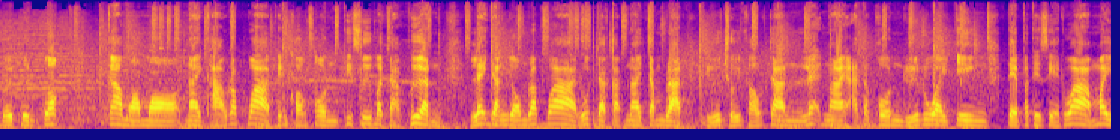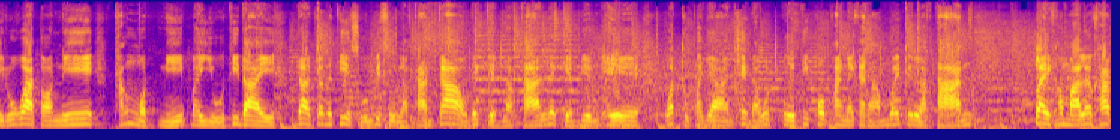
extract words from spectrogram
โดยปืนกล็อก9 มม นายขาวรับว่าเป็นของตนที่ซื้อมาจากเพื่อน และยังยอมรับว่ารู้จักกับนายจำรัดหรือฉุยเขาจันทร์และนายอัตพลหรือรวยจริง แต่ปฏิเสธว่าไม่รู้ว่าตอนนี้ทั้งหมดหนีไปอยู่ที่ใด ด้านเจ้าหน้าที่ศูนย์พิสูจน์หลักฐาน 9 ได้เก็บหลักฐานและเก็บ DNA วัตถุพยานเช่นอาวุธปืนที่พบภายในขนำไว้เป็นหลักฐาน ใกล้เข้ามาแล้วครับ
